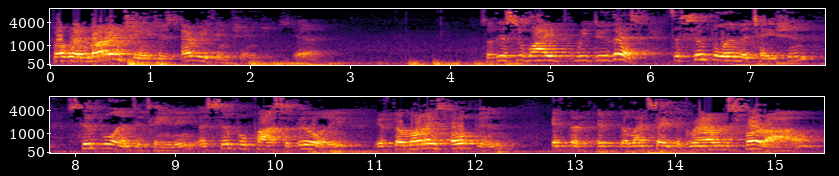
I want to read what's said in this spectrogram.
But when mind changes, everything changes. Yeah. So this is why we do this. It's a simple invitation, simple entertaining, a simple possibility. If the mind's open, if the, if the, let's say the ground is fertile,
